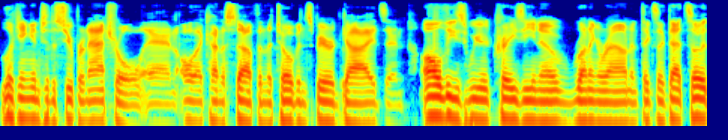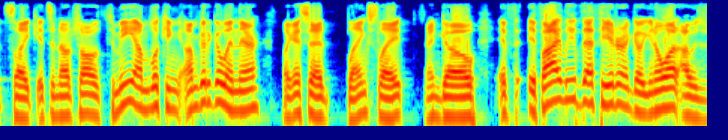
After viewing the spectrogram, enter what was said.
looking into the supernatural and all that kind of stuff, and the Tobin Spirit guides and all these weird, crazy, you know, running around and things like that. So it's like it's another to me. I'm looking, I'm gonna go in there, like I said, blank slate, and go. If if I leave that theater and go, you know what, I was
